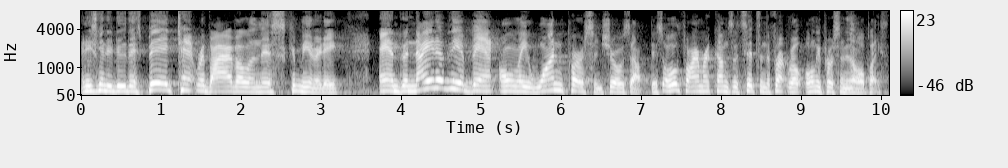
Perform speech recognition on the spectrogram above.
and he's going to do this big tent revival in this community. And the night of the event, only one person shows up. This old farmer comes and sits in the front row, only person in the whole place.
